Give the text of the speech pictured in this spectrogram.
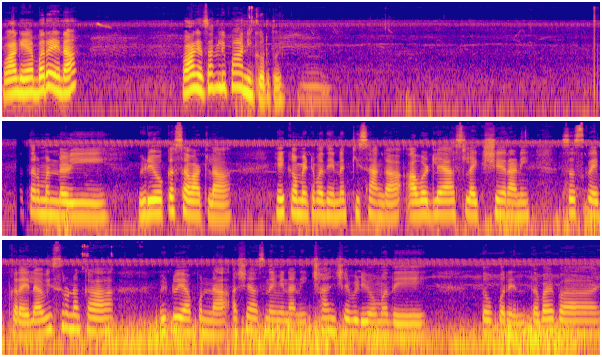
वाघ्या बरं आहे ना? वाघ्या चांगली पाणी करतोय. तर मंडळी व्हिडिओ कसा वाटला? हे कमेंटमध्ये नक्की सांगा. आवडल्यास लाईक शेअर आणि सबस्क्राईब करायला विसरू नका. भेटूया पुन्हा अशाच नवीन आणि छानशा व्हिडिओमध्ये तोपर्यंत बाय बाय.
